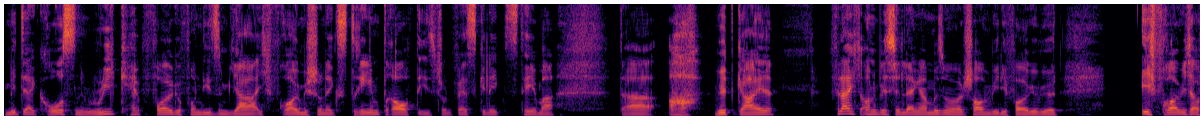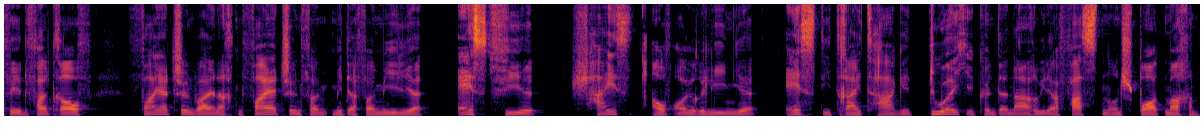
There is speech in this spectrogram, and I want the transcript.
mit der großen Recap-Folge von diesem Jahr. Ich freue mich schon extrem drauf. Die ist schon festgelegtes Thema. Da ah, wird geil. Vielleicht auch ein bisschen länger. Müssen wir mal schauen, wie die Folge wird. Ich freue mich auf jeden Fall drauf. Feiert schön Weihnachten, feiert schön mit der Familie esst viel, scheißt auf eure Linie, esst die drei Tage durch. Ihr könnt danach wieder fasten und Sport machen.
